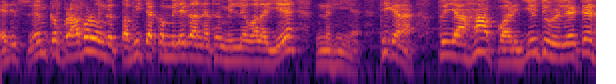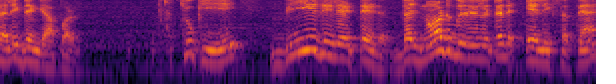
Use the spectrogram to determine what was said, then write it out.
यदि स्वयं के बराबर होंगे, तभी जाकर मिलेगा तो मिलने वाला ये नहीं है। ठीक है ना? तो यहाँ पर ये जो रिलेटेड है, लिख देंगे। यहाँ पर चूँकि B related does not B related A लिख सकते हैं,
